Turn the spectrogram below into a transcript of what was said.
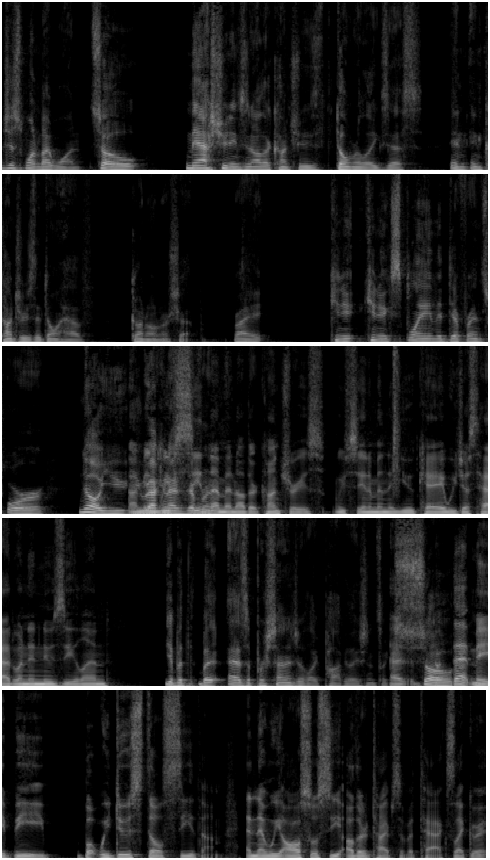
Just one by one. So, mass shootings in other countries don't really exist in, in countries that don't have gun ownership, right? Can you can you explain the difference, or no? You you I mean, we've the seen them in other countries. We've seen them in the UK. We just had one in New Zealand. Yeah, but but as a percentage of like population, it's like Uh, so. that may be, but we do still see them, and then we also see other types of attacks, like uh,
